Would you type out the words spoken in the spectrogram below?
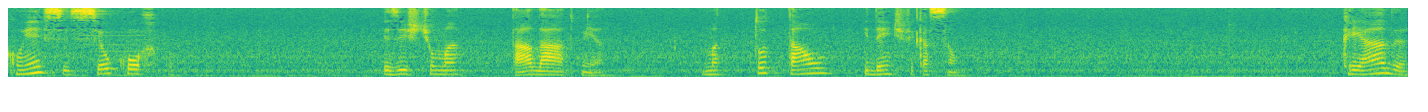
Com esse seu corpo existe uma tadatmia, uma total identificação. Criada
